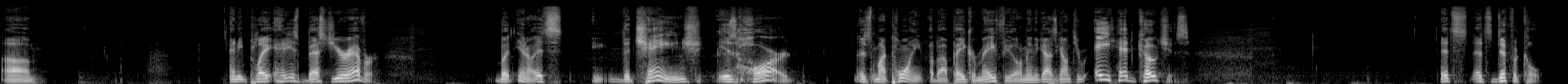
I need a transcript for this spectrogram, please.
um, and he played had his best year ever. But you know it's the change is hard. That's my point about Baker Mayfield. I mean, the guy's gone through eight head coaches. It's it's difficult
